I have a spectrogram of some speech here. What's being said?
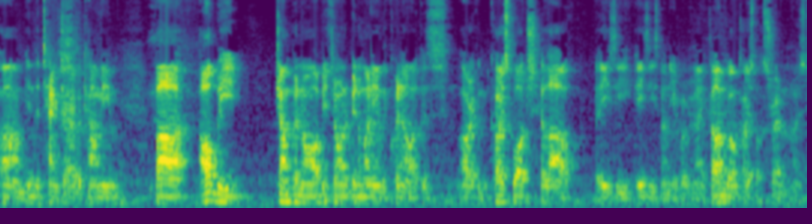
um, in the tank to overcome him. But I'll be jumping on. I'll be throwing a bit of money on the Quinella because I reckon Coast Watch, Halal, easy, easiest money you probably make. But I'm going Coast Watch straight on the nose.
